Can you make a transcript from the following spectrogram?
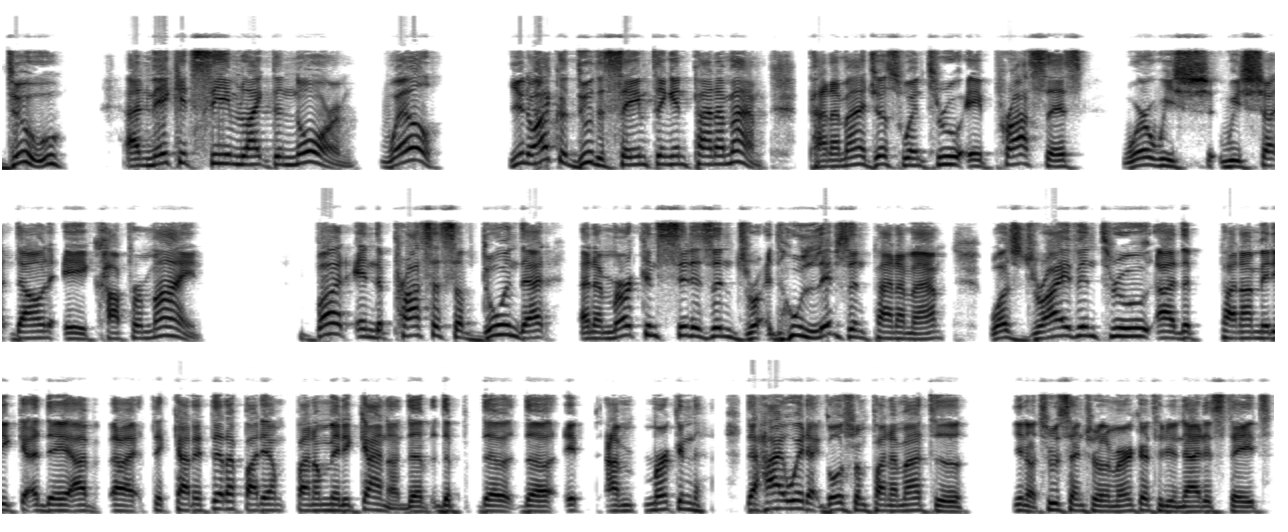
do and make it seem like the norm. Well, you know, I could do the same thing in Panama. Panama just went through a process where we sh- we shut down a copper mine. But in the process of doing that, an American citizen dr- who lives in Panama was driving through uh, the Panamerica, the, uh, uh, the Carretera Panamericana, the the the, the it, American the highway that goes from Panama to you know through Central America to the United States.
